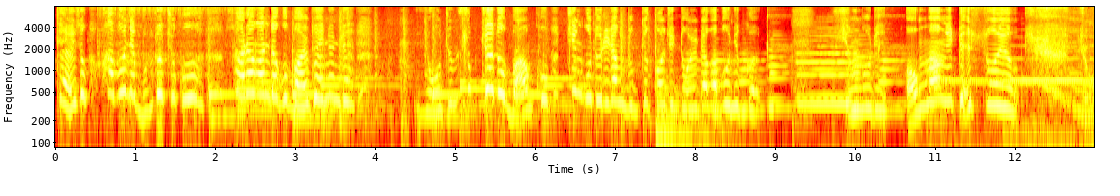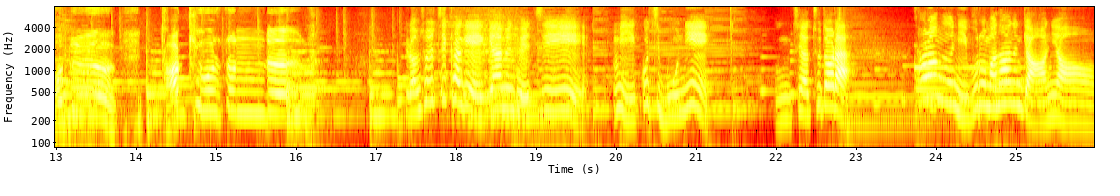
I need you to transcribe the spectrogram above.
계속 화분에 물도 주고 사랑한다고 말도 했는데 요즘 숙제도 많고 친구들이랑 늦게까지 놀다가 보니까 식물이 엉망이 됐어요. 저도요. 다 키웠었는데. 그럼 솔직하게 얘기하면 되지. 음, 이 꽃이 뭐니? 뭉치야 투덜아. 사랑은 입으로만 하는 게 아니야.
